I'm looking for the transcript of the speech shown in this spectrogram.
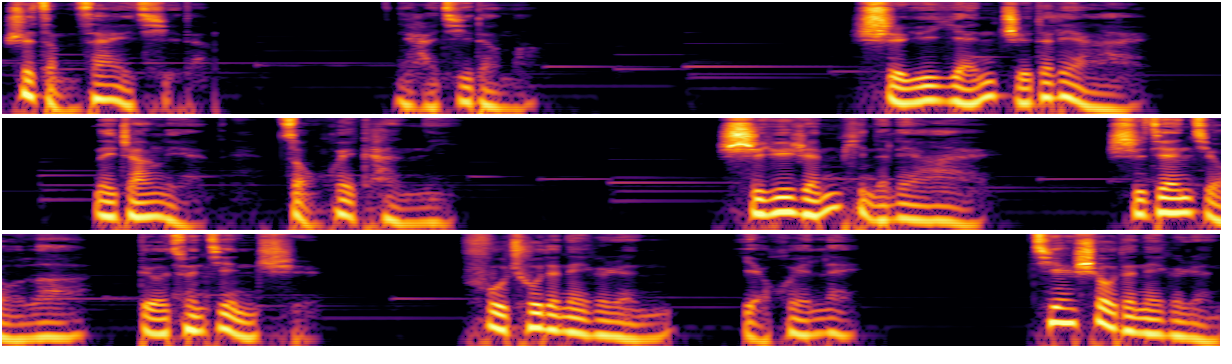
是怎么在一起的？你还记得吗？始于颜值的恋爱，那张脸总会看腻；始于人品的恋爱，时间久了得寸进尺，付出的那个人也会累，接受的那个人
